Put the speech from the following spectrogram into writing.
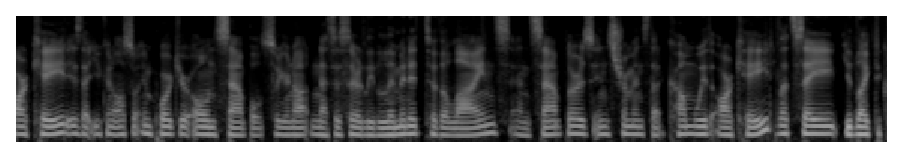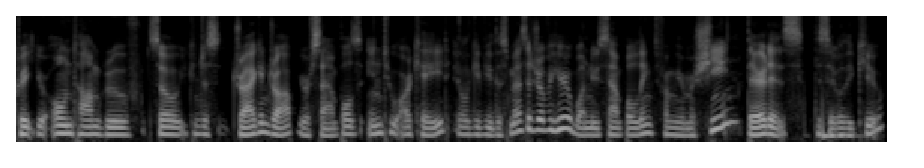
Arcade is that you can also import your own samples. So you're not necessarily limited to the lines and samplers, instruments that come with Arcade. Let's say you'd like to create your own tom groove. So you can just drag and drop your samples into Arcade. It'll give you this message over here, one new sample linked from your machine. There it is. Disable EQ.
